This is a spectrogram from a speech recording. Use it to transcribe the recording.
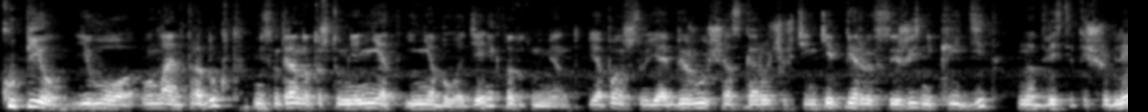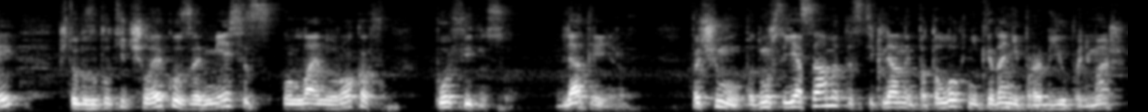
купил его онлайн-продукт, несмотря на то, что у меня нет и не было денег на тот момент. Я понял, что я беру сейчас, короче, в Тиньке первый в своей жизни кредит на 200 тысяч рублей, чтобы заплатить человеку за месяц онлайн-уроков по фитнесу для тренеров. Почему? Потому что я сам этот стеклянный потолок никогда не пробью, понимаешь?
